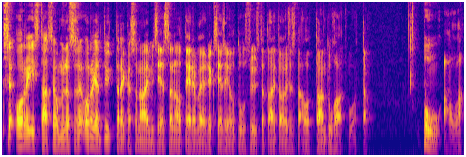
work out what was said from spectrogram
se orista, se on menossa se orjan tyttären kanssa naimisiin ja sanoo terveydeksi ja se joutuu syystä tai toisesta ottaan tuhat vuotta puu alla.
